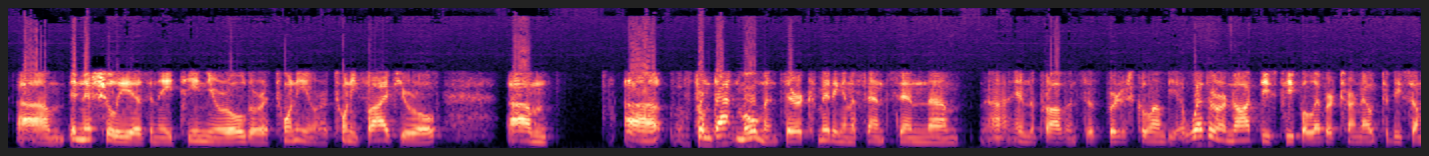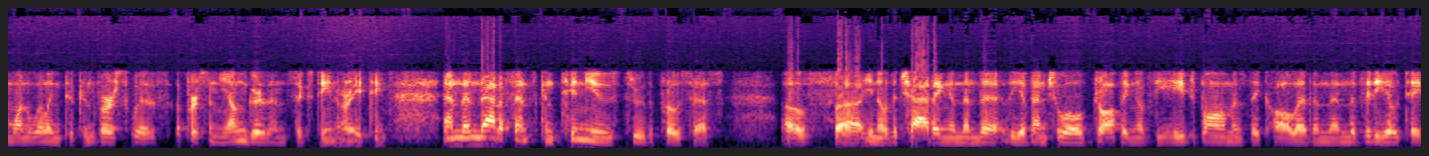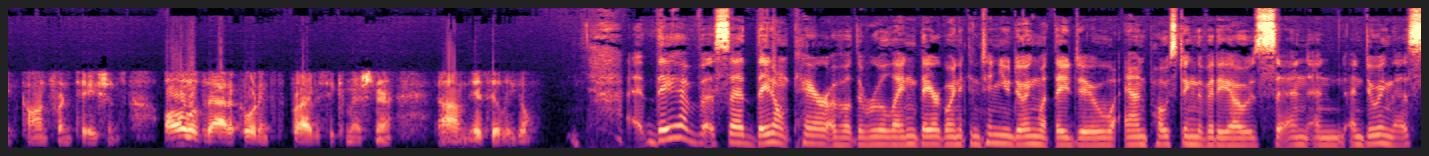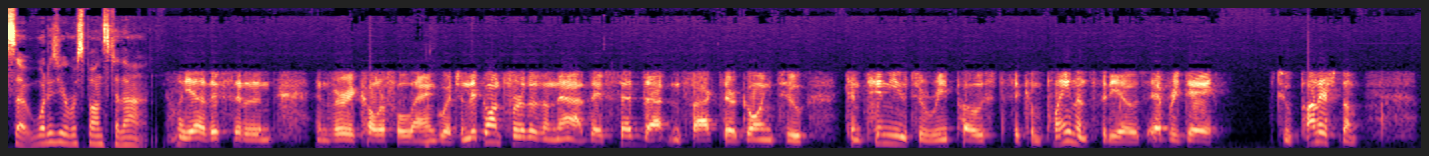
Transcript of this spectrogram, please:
um, initially as an 18 year old or a 20 or a 25 year old, um, uh, from that moment, they're committing an offense in um, uh, in the province of British Columbia. Whether or not these people ever turn out to be someone willing to converse with a person younger than 16 or 18, and then that offense continues through the process of uh, you know the chatting and then the the eventual dropping of the age bomb as they call it, and then the videotape confrontations. All of that, according to the privacy commissioner, um, is illegal. They have said they don't care about the ruling. They are going to continue doing what they do and posting the videos and, and, and doing this. So what is your response to that? Well, yeah, they've said it in, in very colorful language. And they've gone further than that. They've said that, in fact, they're going to continue to repost the complainants' videos every day to punish them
